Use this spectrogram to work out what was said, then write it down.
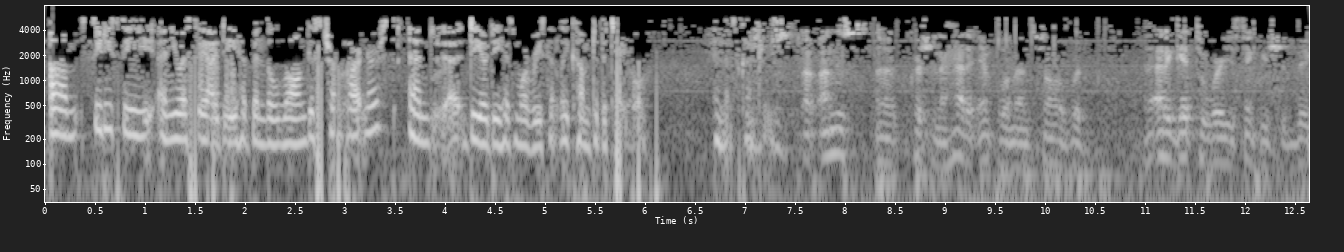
Um, CDC and USAID have been the longest term partners, and uh, DoD has more recently come to the table in those countries. Uh, on this uh, question of how to implement some of what, how to get to where you think we should be.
